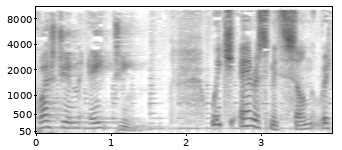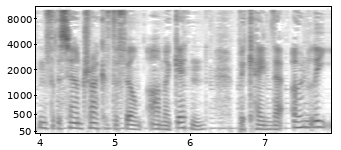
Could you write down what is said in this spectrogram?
Question 18. Which Aerosmith song written for the soundtrack of the film Armageddon became their only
